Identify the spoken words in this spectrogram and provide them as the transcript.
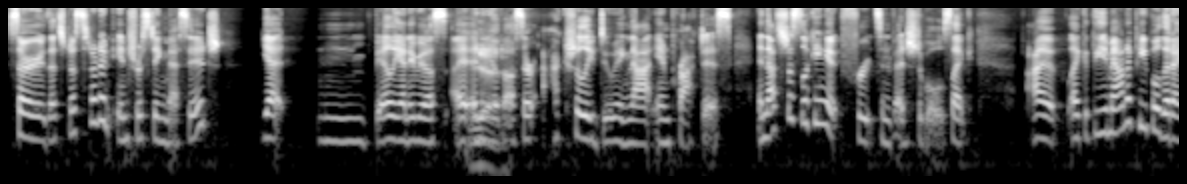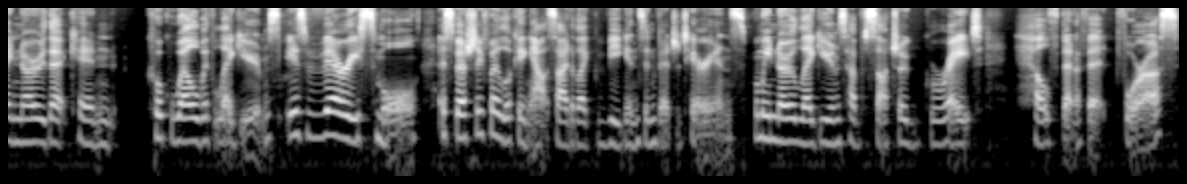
So that's just not an interesting message. Yet, barely any of us any Yeah. of us are actually doing that in practice and that's just looking at fruits and vegetables like i like the amount of people that i know that can cook well with legumes is very small especially if we're looking outside of like vegans and vegetarians. When we know legumes have such a great health benefit for us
